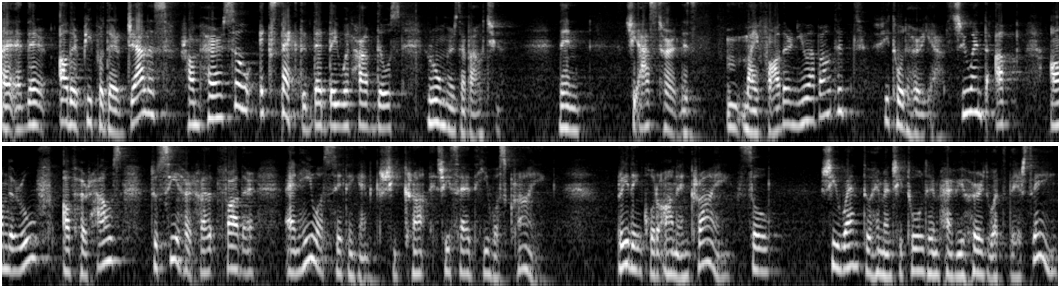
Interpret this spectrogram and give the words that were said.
uh, there other people they're jealous from her so expected that they will have those rumors about you then she asked her did my father knew about it. She told her yes. She went up on the roof of her house to see her father and he was sitting and she cry, she said he was crying reading quran and crying. So she went to him and she told him have you heard what they're saying?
